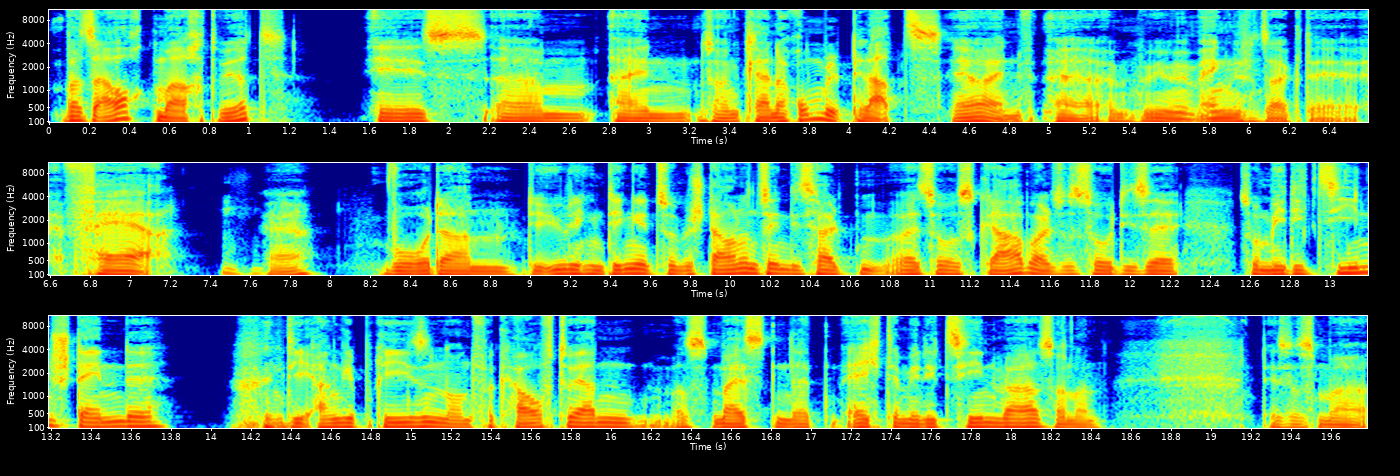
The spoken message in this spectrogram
Was auch gemacht wird, ist ähm, ein, so ein kleiner Rummelplatz, ja, ein, äh, wie man im Englischen sagt, äh, Fair. Mhm. Ja, wo dann die üblichen Dinge zu bestaunen sind, die es halt bei sowas gab, also so diese so Medizinstände, die angepriesen und verkauft werden, was meistens nicht echte Medizin war, sondern das, was man,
